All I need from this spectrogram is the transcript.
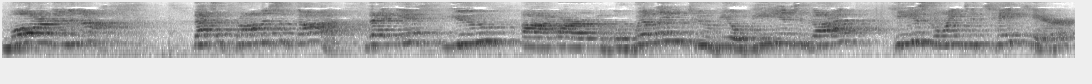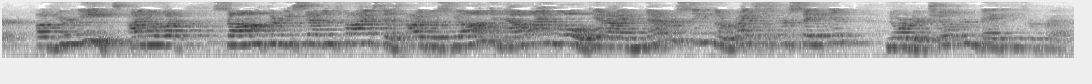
More than enough. That's a promise of God. That if you are willing to be obedient to God, He is going to take care of your needs. I know what Psalm 37 5 says I was young and now I am old, yet I have never seen the righteous forsaken nor their children begging for bread.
